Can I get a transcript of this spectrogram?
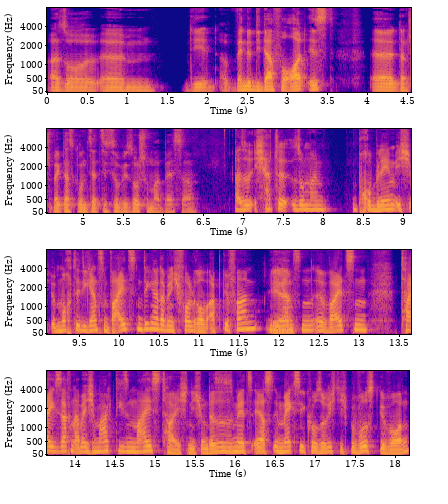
Also, ähm, die, wenn du die da vor Ort isst, äh, dann schmeckt das grundsätzlich sowieso schon mal besser. Also ich hatte so mein Problem, ich mochte die ganzen Weizendinger, da bin ich voll drauf abgefahren, die Ja. ganzen äh, Weizenteig-Sachen, aber ich mag diesen Maisteig nicht und das ist mir jetzt erst in Mexiko so richtig bewusst geworden.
